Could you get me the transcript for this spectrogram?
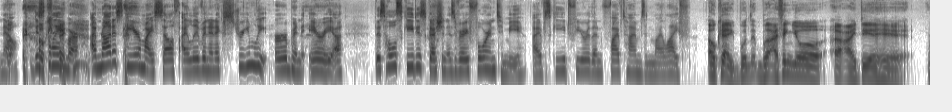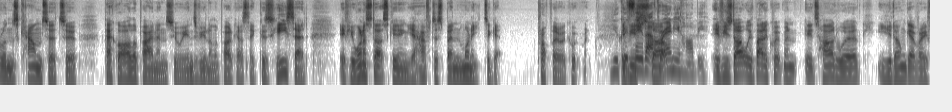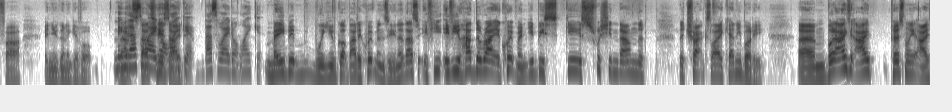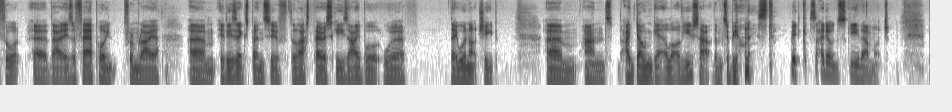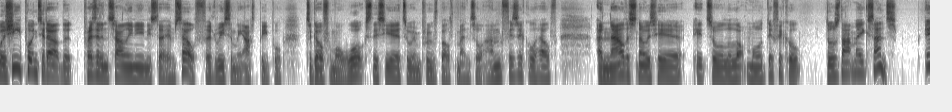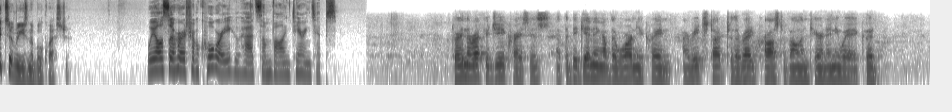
Now, Oh, disclaimer. I'm not a skier myself. I live in an extremely urban area. This whole ski discussion is very foreign to me. I've skied fewer than five times in my life. Okay, but but I think your uh, idea here runs counter to Pekka Holopainen's, who we interviewed on the podcast, because he said if you want to start skiing, you have to spend money to get proper equipment. You could If you say that for start- any hobby. If you start with bad equipment, it's hard work. You don't get very far, and you're going to give up. Maybe that's, why I don't like idea. it. That's why I don't like it. Maybe well, you've got bad equipment, Zena. That's if you if you had the right equipment, you'd be ski swishing down the the tracks like anybody. Um, but I I personally I thought uh, that is a fair point from Raya. Um, it is expensive. The last pair of skis I bought were they were not cheap, um, and I don't get a lot of use out of them to be honest because I don't ski that much. But she pointed out that President Sauli Niinistö himself had recently asked people to go for more walks this year to improve both mental and physical health. And now the snow is here, it's all a lot more difficult. Does that make sense? It's a reasonable question. We also heard from Corey, who had some volunteering tips. During the refugee crisis, at the beginning of the war in Ukraine, I reached out to the Red Cross to volunteer in any way I could.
